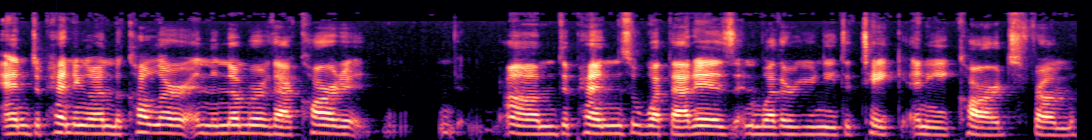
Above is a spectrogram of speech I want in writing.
and depending on the color and the number of that card it um, depends what that is and whether you need to take any cards from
